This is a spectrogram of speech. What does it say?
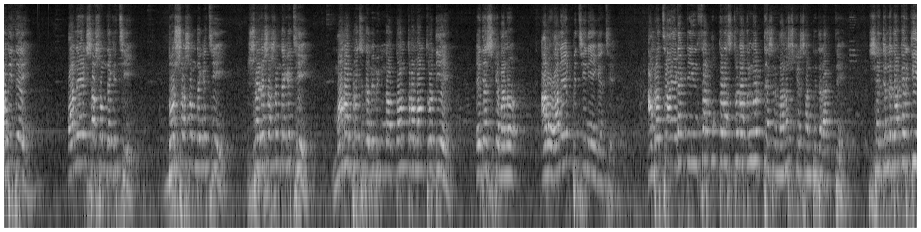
অতীতে অনেক শাসন দেখেছি, দুঃশাসন দেখেছি স্বৈর শাসন দেখেছি মানব রচিত বিভিন্ন তন্ত্র মন্ত্র দিয়ে এদেশকে মানব আরও অনেক পিছিয়ে নিয়ে গেছে। আমরা চাই একটি ইনসাফ মুক্ত রাষ্ট্র গঠন করতে, দেশের মানুষকে শান্তিতে রাখতে। সেজন্য দরকার কি?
